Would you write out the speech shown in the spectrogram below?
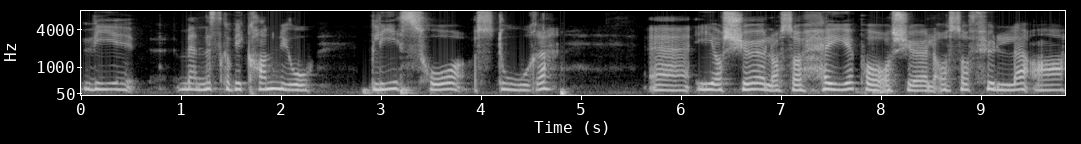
vi, mennesker, vi kan jo bli så store eh, i oss sjøl og så høye på oss sjøl og så fulle av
